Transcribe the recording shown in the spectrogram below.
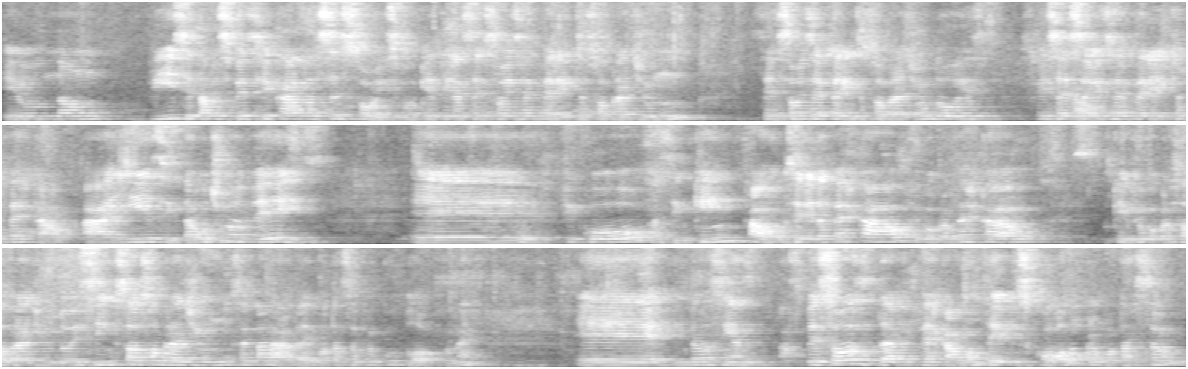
Eu não vi se estava especificado as sessões, porque tem as sessões referentes a Sobradinho 1, sessões referentes a Sobradinho 2 e sessões referentes a Fercal. Aí, assim, da última vez, é, ficou, assim, quem falou que seria da Fercal, ficou para Fercal, quem ficou para Sobradinho 2, sim, só Sobradinho 1 separado, aí a votação foi por bloco, né? É, então, assim, as, as pessoas da Fercal não teve escola para votação,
